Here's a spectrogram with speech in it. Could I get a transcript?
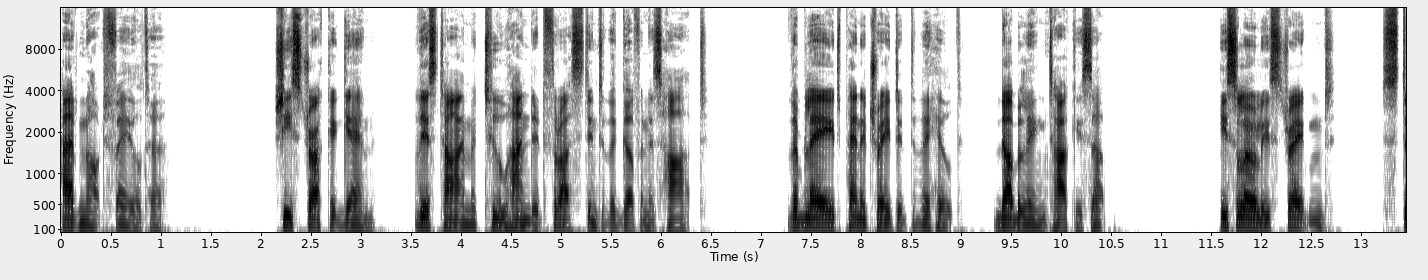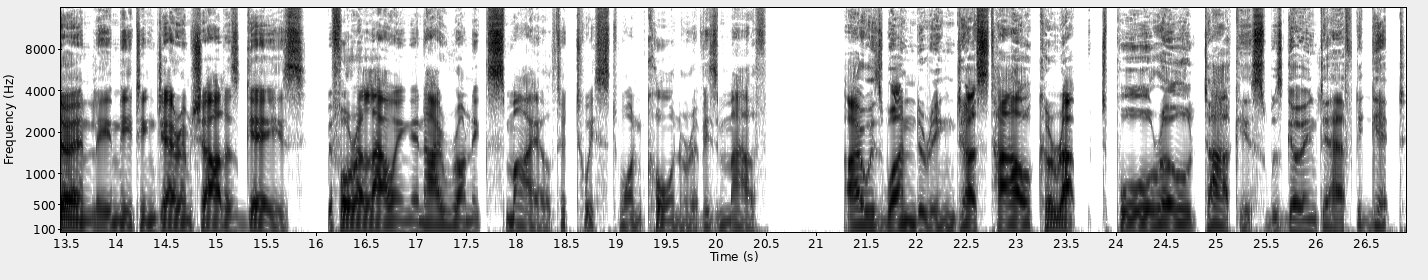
had not failed her. She struck again, this time a two handed thrust into the governor's heart. The blade penetrated to the hilt, doubling Tarkis up. He slowly straightened sternly meeting Jerem Shayler's gaze before allowing an ironic smile to twist one corner of his mouth. I was wondering just how corrupt poor old Tarkis was going to have to get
